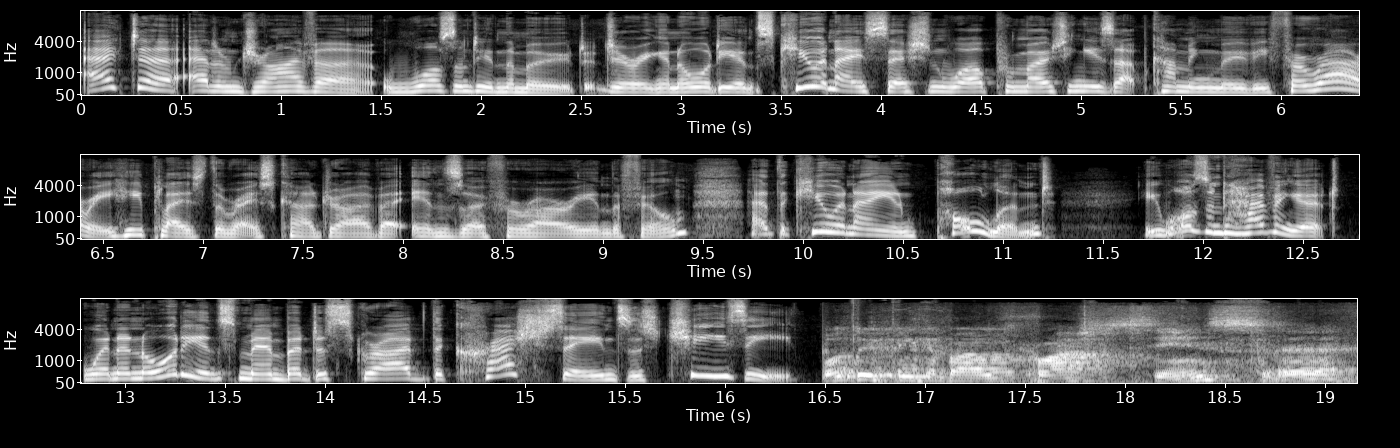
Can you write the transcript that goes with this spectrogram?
Actor Adam Driver wasn't in the mood during an audience Q&A session while promoting his upcoming movie Ferrari. He plays the race car driver Enzo Ferrari in the film. At the Q&A in Poland, he wasn't having it when an audience member described the crash scenes as cheesy. What do you think about crash scenes? Uh,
